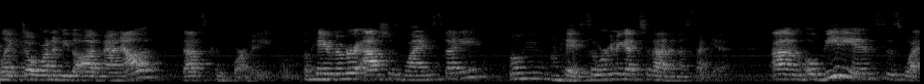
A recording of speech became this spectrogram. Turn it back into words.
like don't want to be the odd man out, that's conformity. Okay. Remember Asch's line study? Oh, yeah. Okay. So we're gonna get to that in a second. Um, obedience is what?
